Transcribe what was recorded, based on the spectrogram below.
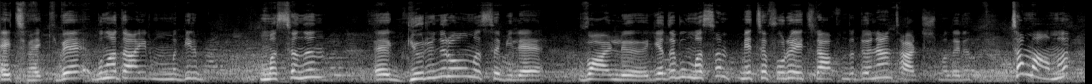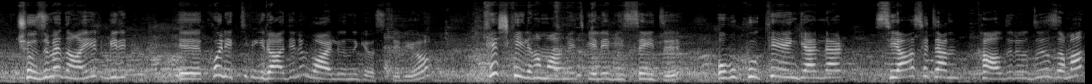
etmek ve buna dair bir masanın e, görünür olmasa bile varlığı ya da bu masa metaforu etrafında dönen tartışmaların tamamı çözüme dair bir e, kolektif iradenin varlığını gösteriyor. Keşke İlham Ahmet gelebilseydi. O hukuki engeller siyaseten kaldırıldığı zaman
